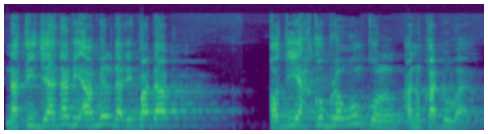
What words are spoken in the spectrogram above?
natijahna diambil daripada qadiyah kubra wungkul anu kadua.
